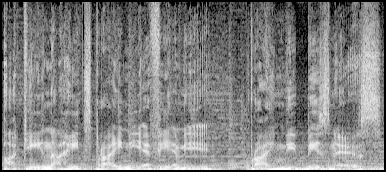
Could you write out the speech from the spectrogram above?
Aqui na Hits Prime FM. Prime Business.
